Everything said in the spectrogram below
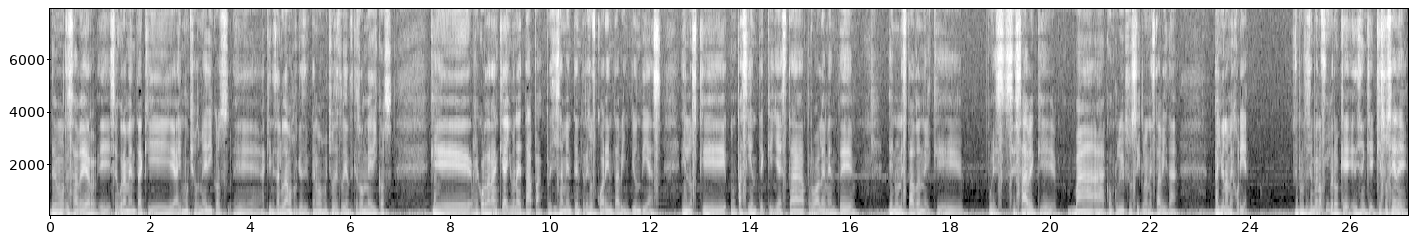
debemos de saber, y seguramente aquí hay muchos médicos, eh, a quienes saludamos porque tenemos muchos estudiantes que son médicos, que recordarán que hay una etapa precisamente entre esos 40 a 21 días en los que un paciente que ya está probablemente en un estado en el que pues se sabe que va a concluir su ciclo en esta vida, hay una mejoría. De pronto dicen, bueno, pero ¿qué? Dicen, ¿qué, qué sucede?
